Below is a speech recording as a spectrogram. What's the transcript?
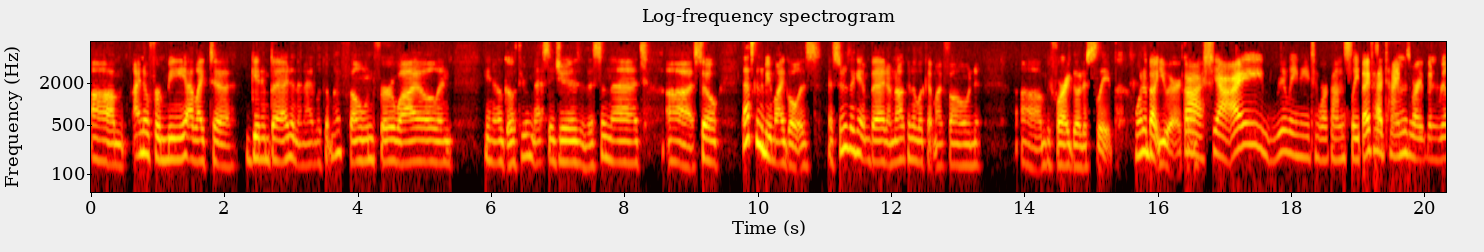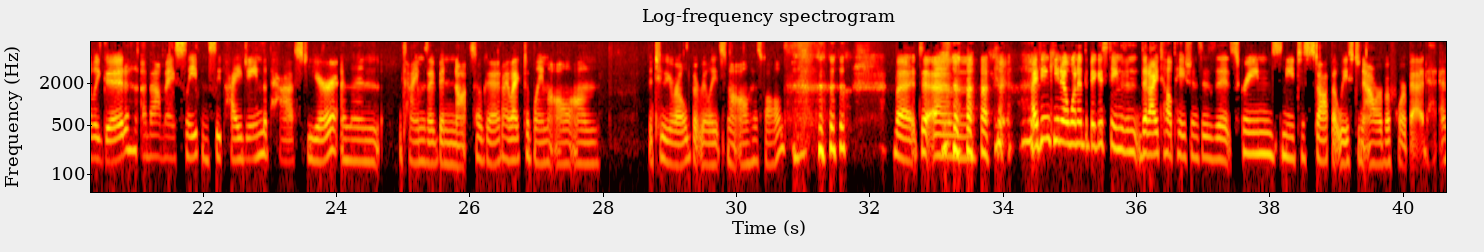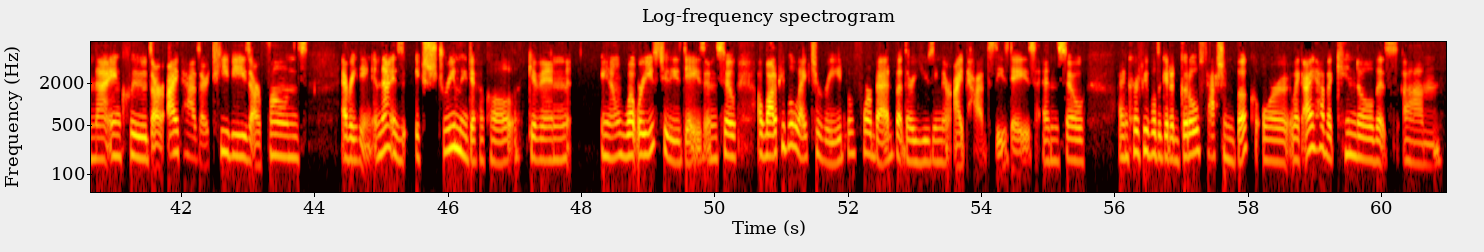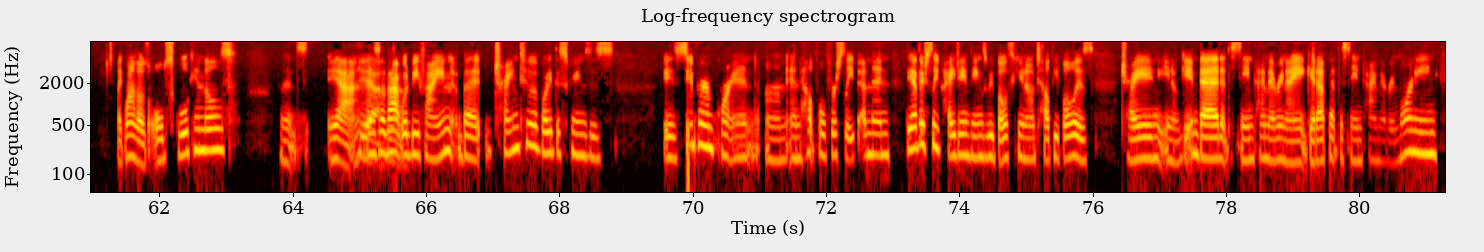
Um, I know for me, I like to get in bed and then I look at my phone for a while and you know, go through messages and this and that. Uh, so that's going to be my goal is as soon as I get in bed, I'm not going to look at my phone um, before I go to sleep. What about you, Erica? Gosh, yeah, I really need to work on sleep. I've had times where I've been really good about my sleep and sleep hygiene the past year, and then times I've been not so good. I like to blame it all on the two year old, but really it's not all his fault. but um, I think, you know, one of the biggest things in, that I tell patients is that screens need to stop at least an hour before bed. And that includes our iPads, our TVs, our phones, everything. And that is extremely difficult given, you know, what we're used to these days. And so a lot of people like to read before bed, but they're using their iPads these days. And so I encourage people to get a good old fashioned book or like I have a Kindle that's um like one of those old school Kindles. It's yeah. Yeah, and so that yeah. would be fine, but trying to avoid the screens is is super important um, and helpful for sleep. And then the other sleep hygiene things we both, you know, tell people is try and, you know, get in bed at the same time every night, get up at the same time every morning.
